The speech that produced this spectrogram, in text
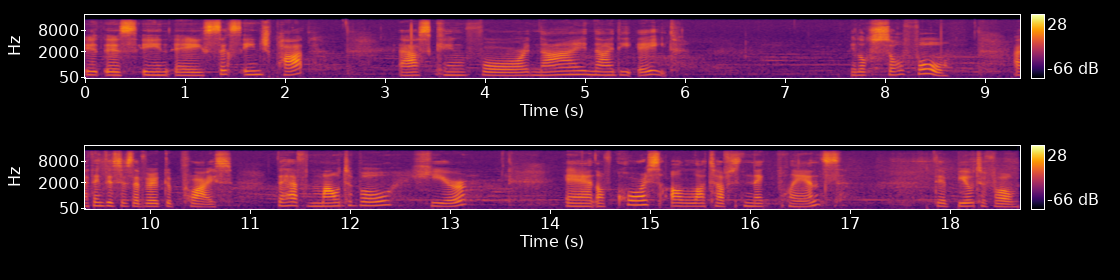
It is in a 6 inch pot, asking for 9.98. It looks so full. I think this is a very good price. They have multiple here. And of course, a lot of snake plants. They're beautiful.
